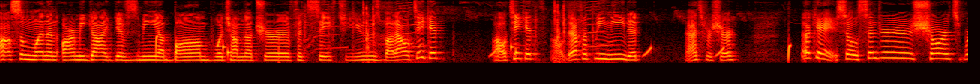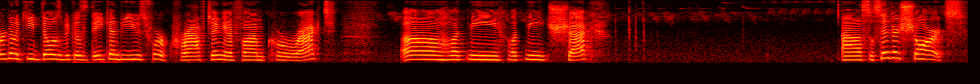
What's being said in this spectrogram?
awesome when an army guy gives me a bomb, which I'm not sure if it's safe to use, but I'll take it. I'll take it. I'll definitely need it. That's for sure. Okay, so cinder shards, we're gonna keep those because they can be used for crafting if I'm correct. Uh, let me, let me check. Uh, so cinder shards.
